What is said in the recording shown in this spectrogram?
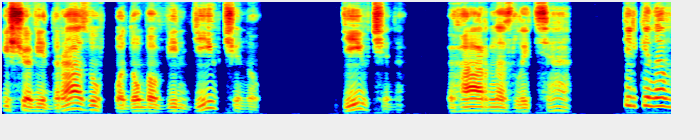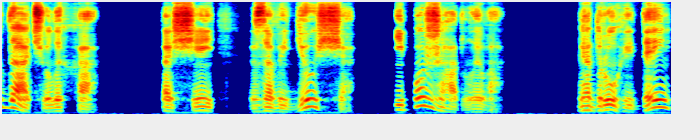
і що відразу вподобав він дівчину. Дівчина гарна з лиця, тільки на вдачу лиха, та ще й завидюща і пожадлива. На другий день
